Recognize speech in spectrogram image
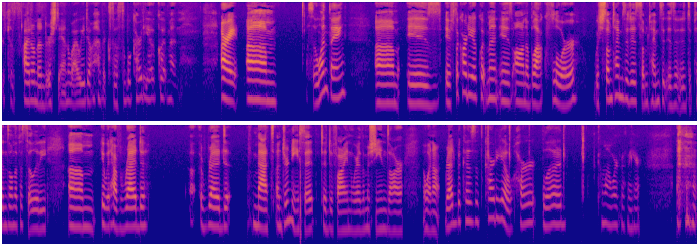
because I don't understand why we don't have accessible cardio equipment. All right. Um, so one thing um, is if the cardio equipment is on a black floor, which sometimes it is, sometimes it isn't. It depends on the facility. Um, it would have red, uh, red mats underneath it to define where the machines are and whatnot. Red because it's cardio, heart, blood. Come on, work with me here.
